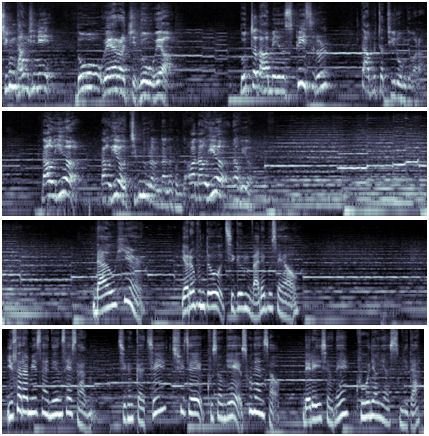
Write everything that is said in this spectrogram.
지금 당신이 했지, 노웨어. 노자 다음에 있는 스페이스를 W자 뒤로 옮겨봐라. Now here, now here. 지금도 그러면 나는 건다. 아, now here, now here. Now here. 여러분도 지금 말해보세요. 이 사람이 사는 세상. 지금까지 취재 구성의 손한서, 내레이션의 구은영이었습니다.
